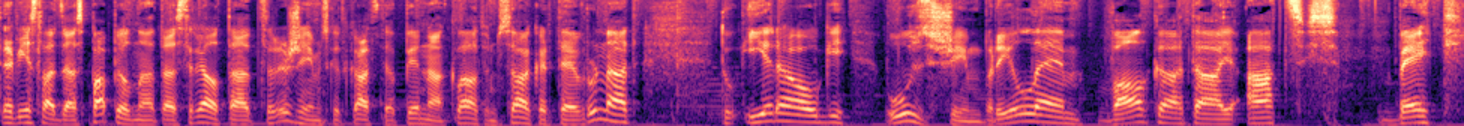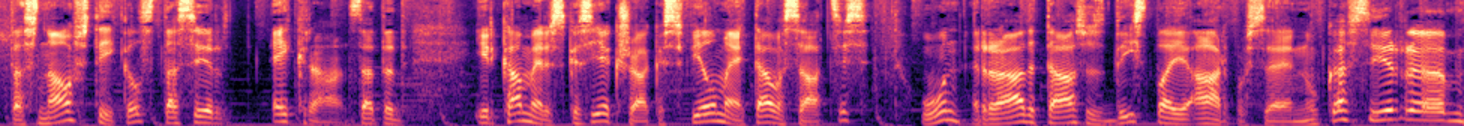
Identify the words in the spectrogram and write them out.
tev ieslēdzās papildinātās realitātes režīms, kad kāds tev pienāk klāt un sāk ar tevi runāt tu ieraugi uz šīm brillēm valkātāja acis. Bet tas nav stikls, tas ir ekrāns. Tātad ir kameras, kas iekšā, kas filmē tavas acis un rāda tās uz displeja ārpusē. Nu, kas ir um,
